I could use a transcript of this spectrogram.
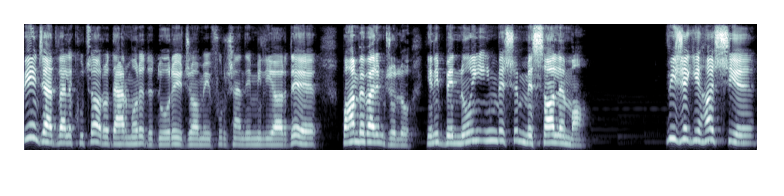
این جدول کوتاه رو در مورد دوره جامعه فروشنده میلیارده با هم ببریم جلو. یعنی به نوعی این بشه مثال ما. ویژگی هاش چیه؟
